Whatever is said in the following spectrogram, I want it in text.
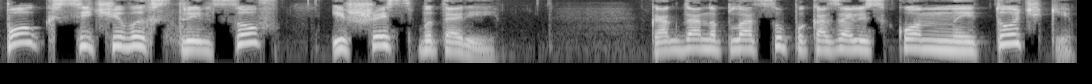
полк сечевых стрельцов и шесть батарей. Когда на плацу показались конные точки,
